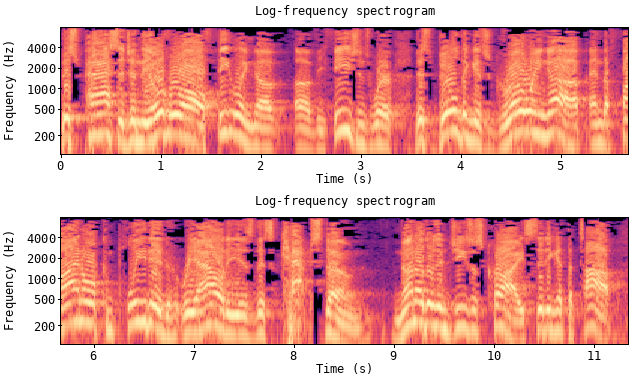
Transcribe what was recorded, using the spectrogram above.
this passage and the overall feeling of, of Ephesians where this building is growing up and the final completed reality is this capstone. None other than Jesus Christ sitting at the top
